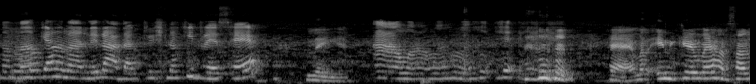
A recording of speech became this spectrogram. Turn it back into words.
मामा क्या हमारे राधा कृष्णा की ड्रेस है? नहीं है। है। मतलब इनके मैं हर साल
